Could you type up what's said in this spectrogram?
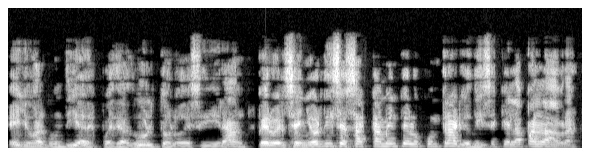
Ellos algún día después de adultos lo decidirán. Pero el Señor dice exactamente lo contrario. Dice que la palabra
